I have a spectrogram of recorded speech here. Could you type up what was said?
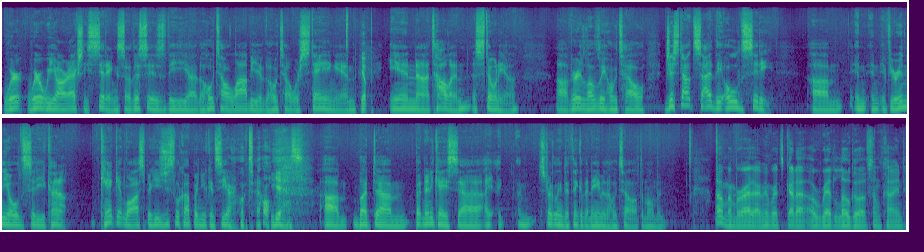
where where we are actually sitting so this is the uh, the hotel lobby of the hotel we're staying in yep. in uh, Tallinn Estonia uh, very lovely hotel just outside the old city um, and, and if you're in the old city you kind of can't get lost because you just look up and you can see our hotel Yes. Um, but um, but in any case uh, I, I, I'm struggling to think of the name of the hotel at the moment I don't remember either. I remember it's got a, a red logo of some kind.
